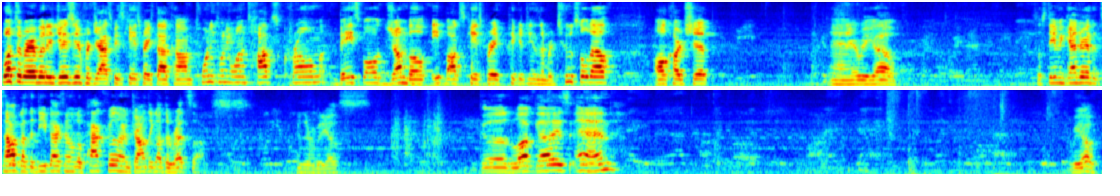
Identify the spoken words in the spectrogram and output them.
What's up, everybody? Jason here for JaspysCaseBreaks.com. 2021 Topps Chrome Baseball Jumbo 8-box case break. Pick your teams number 2 sold out. All card ship. And here we go. So Stephen Kendrick at the top got the D-backs and a little pack filler, and Jonathan got the Red Sox. Here's everybody else. Good luck, guys, and... Here we go.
